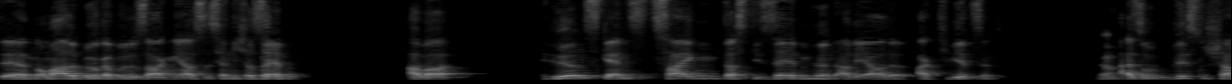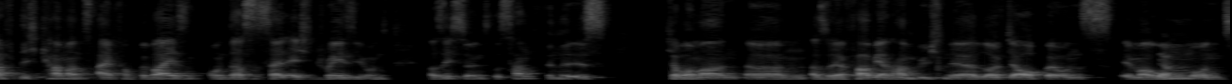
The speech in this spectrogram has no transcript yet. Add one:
der normale Bürger würde sagen, ja, es ist ja nicht dasselbe aber Hirnscans zeigen, dass dieselben Hirnareale aktiviert sind. Ja. Also wissenschaftlich kann man es einfach beweisen und das ist halt echt crazy. Und was ich so interessant finde, ist, ich habe auch mal, ähm, also der Fabian Hambüchen, der läuft ja auch bei uns immer rum ja. und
